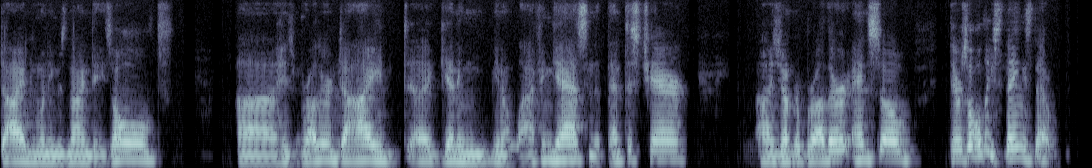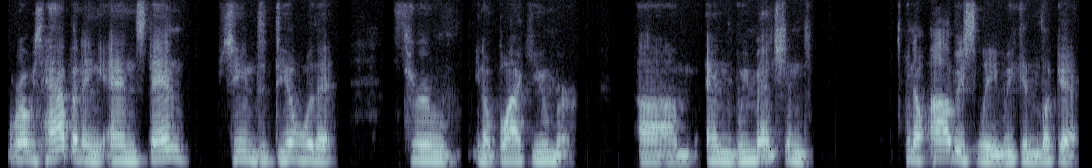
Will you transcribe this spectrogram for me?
died when he was nine days old. Uh, his brother died uh, getting, you know, laughing gas in the dentist chair. Uh, his younger brother, and so there's all these things that were always happening, and Stan seemed to deal with it through, you know, black humor. Um, and we mentioned, you know, obviously we can look at,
